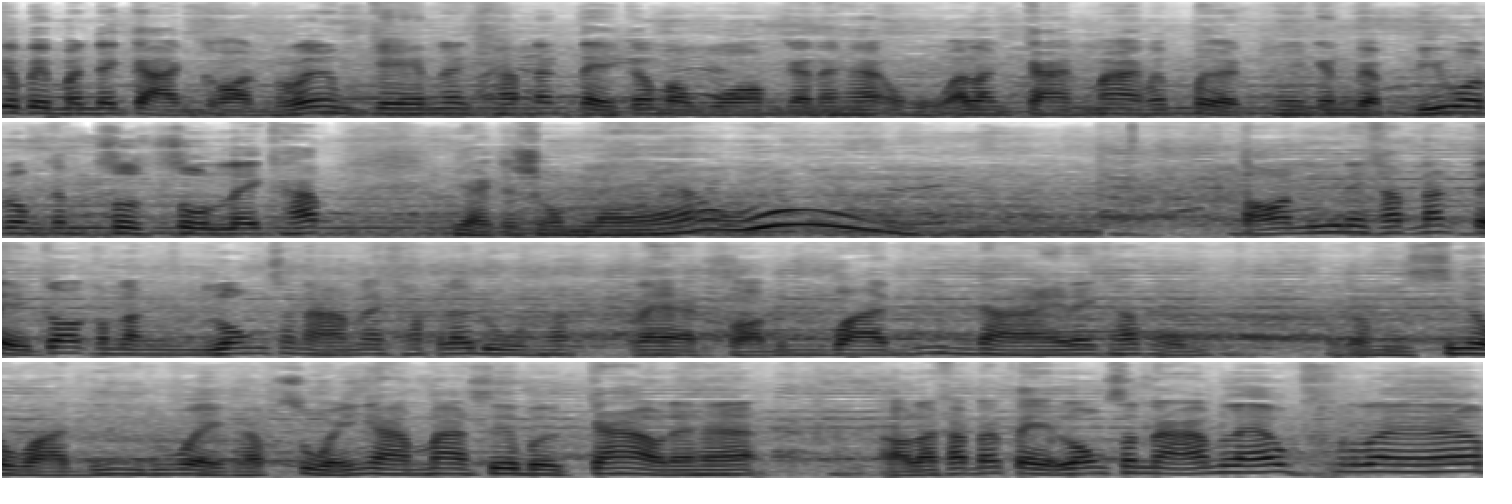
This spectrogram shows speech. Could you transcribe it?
ก็เป็นบรรยากาศก่อนเริ่มเกมนะครับ นักเตะก็มาวอร์มกันนะฮะโอ้โหอลังการมากแล้วเปิดเพลงกันแบบบิวอารมณ์กันสุดๆเลยครับ อยากจะชมแล้วตอนนี้นะครับนักเตะก็กำลังลงสนามนะครับ แล้วดูครับแปลอักษรเป็นวาร์ดี้นายนะครับผมแล้วก็มีเสื้อวาร์ดี้ด้วยครับ สวยงามมากเสื้อเบอร์9นะฮะเอาละครับนักเตะลงสนามแล้วครับ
